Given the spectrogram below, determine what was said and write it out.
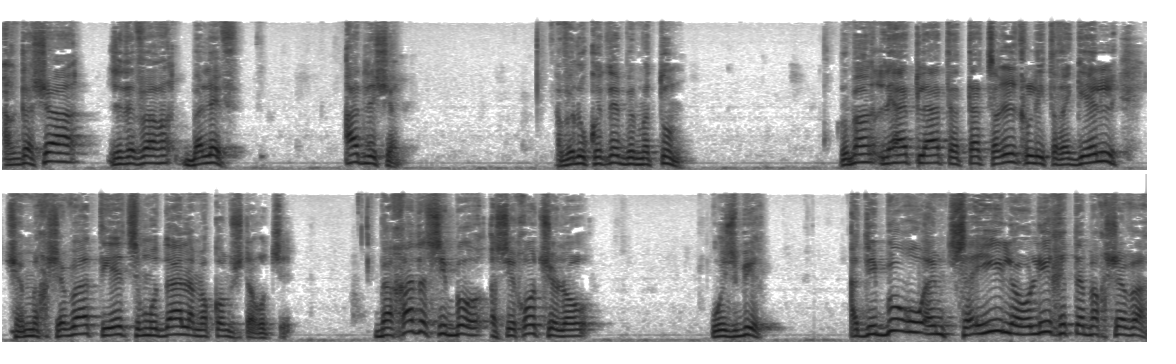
הרגשה זה דבר בלב, עד לשם. אבל הוא כותב במתון. כלומר, לאט לאט אתה צריך להתרגל שהמחשבה תהיה צמודה למקום שאתה רוצה. באחת הסיבות, השיחות שלו, הוא הסביר, הדיבור הוא אמצעי להוליך את המחשבה.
